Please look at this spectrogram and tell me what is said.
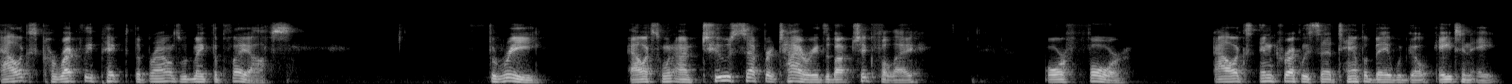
Alex correctly picked the Browns would make the playoffs. Three, Alex went on two separate tirades about Chick fil A. Or four, Alex incorrectly said Tampa Bay would go eight and eight.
